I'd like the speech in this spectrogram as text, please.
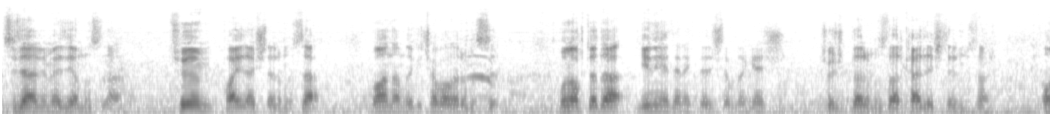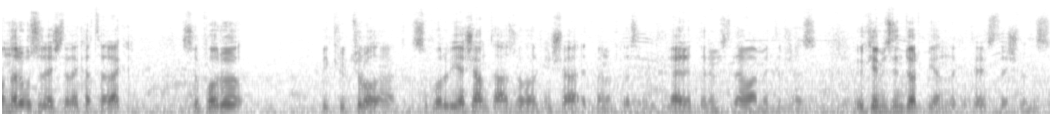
sizlerle medyamızla, tüm paydaşlarımızla bu anlamdaki çabalarımızı bu noktada yeni yetenekler işte burada genç çocuklarımız var, kardeşlerimiz var. Onları bu süreçlere katarak sporu bir kültür olarak, sporu bir yaşam tarzı olarak inşa etme noktasında gayretlerimizi devam ettireceğiz. Ülkemizin dört bir yanındaki tesisleşmemiz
